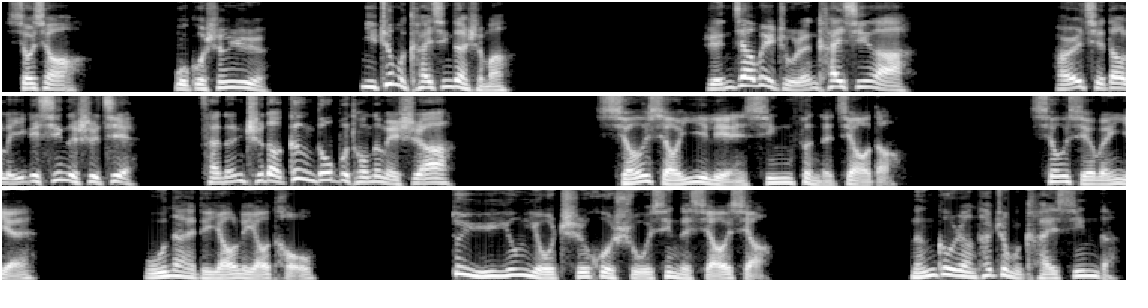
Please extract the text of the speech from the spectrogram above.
小小，我过生日，你这么开心干什么？”“人家为主人开心啊，而且到了一个新的世界，才能吃到更多不同的美食啊！”小小一脸兴奋的叫道。萧协闻言，无奈的摇了摇头。对于拥有吃货属性的小小，能够让他这么开心的，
